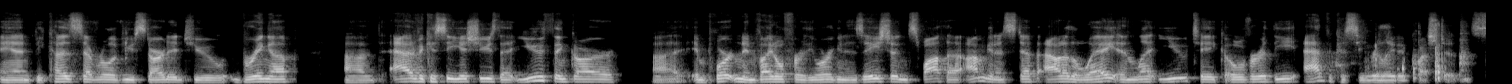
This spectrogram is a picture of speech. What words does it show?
And because several of you started to bring up uh, advocacy issues that you think are uh, important and vital for the organization. Swatha, I'm going to step out of the way and let you take over the advocacy related questions.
